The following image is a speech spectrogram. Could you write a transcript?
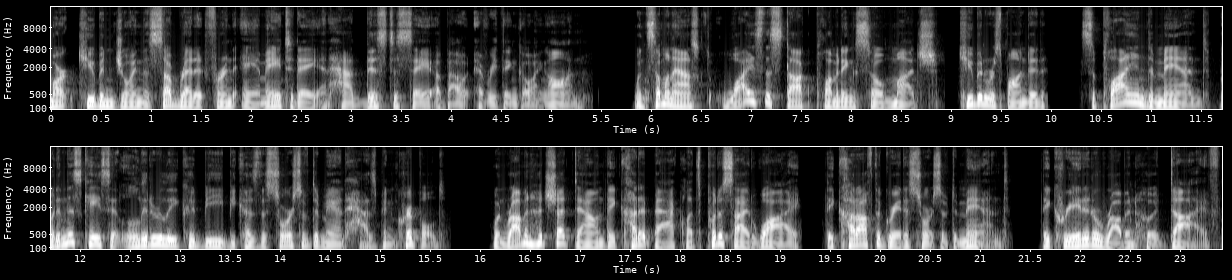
Mark Cuban joined the subreddit for an AMA today and had this to say about everything going on. When someone asked, Why is the stock plummeting so much? Cuban responded, Supply and demand, but in this case, it literally could be because the source of demand has been crippled. When Robinhood shut down, they cut it back. Let's put aside why. They cut off the greatest source of demand. They created a Robinhood dive.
